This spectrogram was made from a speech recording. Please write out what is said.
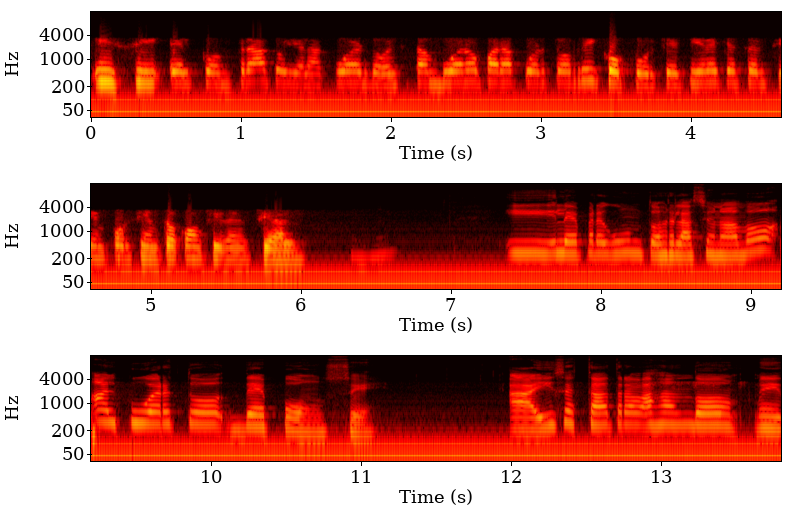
Y si el contrato y el acuerdo es tan bueno para Puerto Rico, ¿por qué tiene que ser 100% confidencial? Y le pregunto, relacionado al puerto de Ponce, ahí se está trabajando eh,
